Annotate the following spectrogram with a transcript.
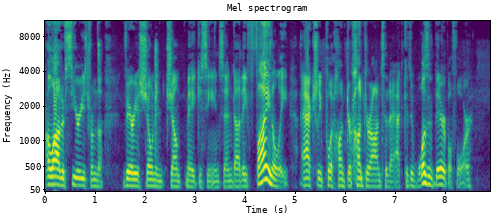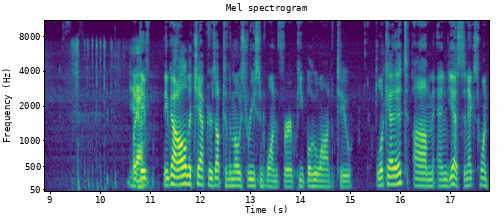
a lot of series from the various Shonen Jump magazines, and uh, they finally actually put Hunter Hunter onto that because it wasn't there before. Yeah. But they've they've got all the chapters up to the most recent one for people who want to look at it. Um, and yes, the next one.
